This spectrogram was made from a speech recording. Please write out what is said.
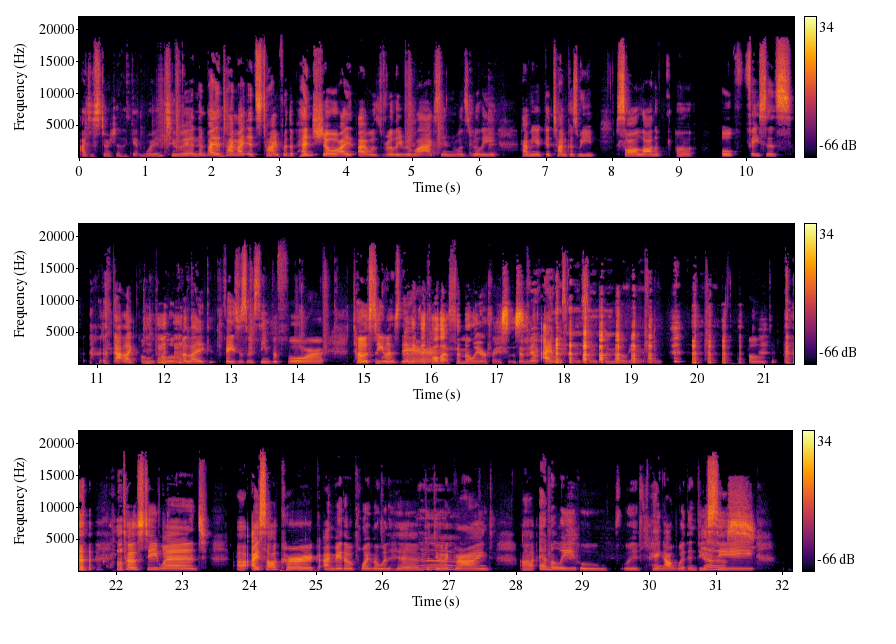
I just started to get more into it. And then by the mm. time I, it's time for the pen show, I, I was really relaxed and was really having a good time because we saw a lot of uh, old faces. Not like old, old, but like faces we've seen before. Toasty was there. I think they call that familiar faces. Famil- I was going to say familiar. old. Toasty went. Uh, I saw Kirk. I made an appointment with him yeah. to do a grind. Uh, Emily, who we hang out with in DC. Yes.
